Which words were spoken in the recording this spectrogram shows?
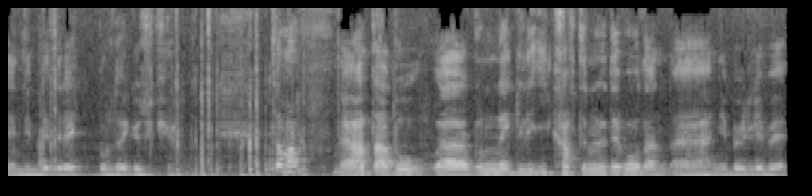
Yenildiğimde direkt burada gözüküyor. Tamam. E, hatta bu e, bununla ilgili ilk haftanın ödevi olan e, hani böyle bir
